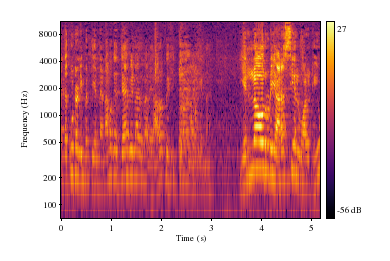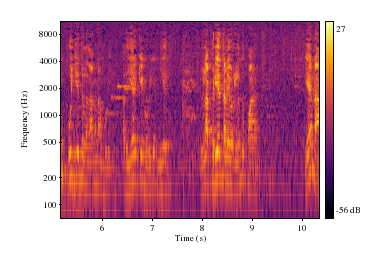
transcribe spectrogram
இந்த கூட்டணி பற்றி என்ன? நமக்கு தேவையில்லாத வேலை. யாரோ பேசிக்கிறோம் நமக்கு என்ன? எல்லோருடைய அரசியல் வாழ்க்கையும் பூஜ்ஜியத்தில் தாங்க நான் முடியும். அது இயற்கையினுடைய நியதி. எல்லா பெரிய தலைவர்லேருந்து பாருங்க. ஏன்னா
